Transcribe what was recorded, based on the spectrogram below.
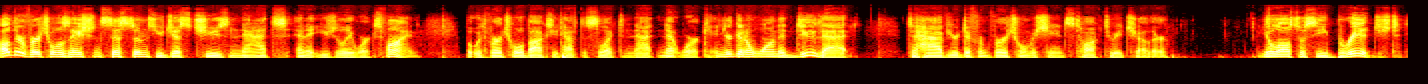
Other virtualization systems, you just choose NAT and it usually works fine. But with VirtualBox, you'd have to select NAT network. And you're going to want to do that to have your different virtual machines talk to each other. You'll also see bridged.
